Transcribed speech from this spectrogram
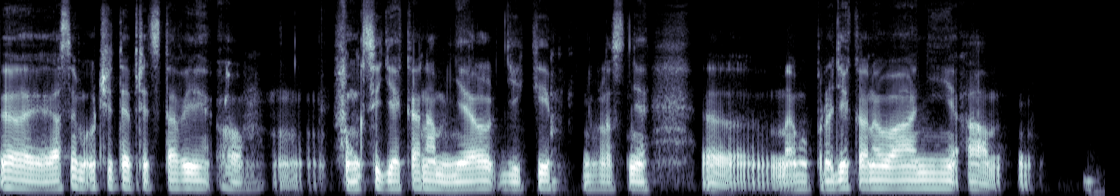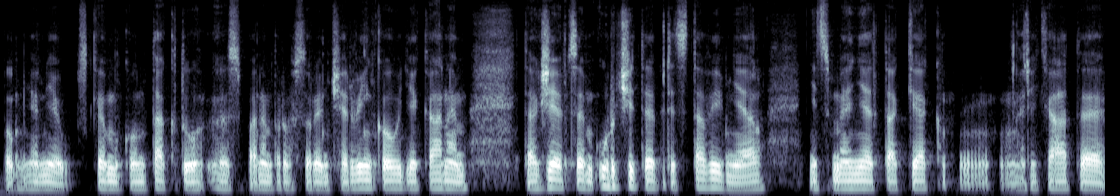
eh, já jsem určité představy o mm, funkci děkana měl díky vlastně eh, mému proděkanování a poměrně úzkému kontaktu s panem profesorem Červinkou, děkanem, takže jsem určité představy měl, nicméně tak, jak mm, říkáte,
